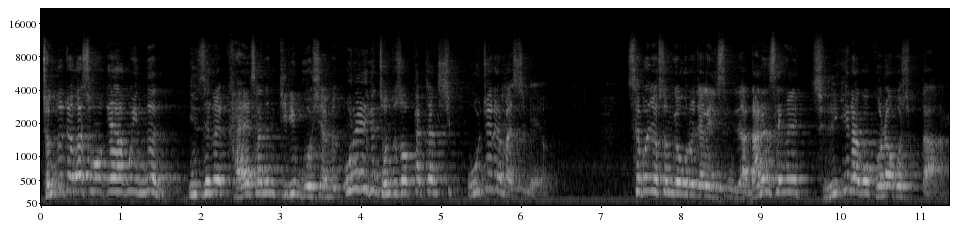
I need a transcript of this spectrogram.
전도자가 소개하고 있는 인생을 잘 사는 길이 무엇이냐면 오늘 읽은 전도서 8장 15절의 말씀이에요. 세번역 성경으로 제가 읽습니다. 나는 생을 즐기라고 권하고 싶다.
